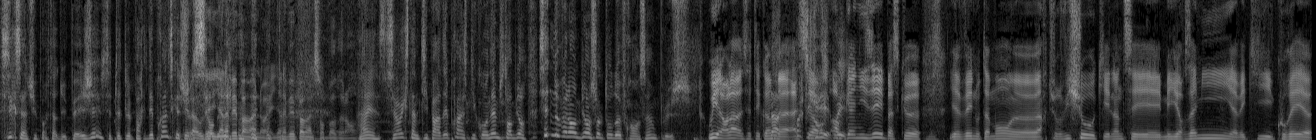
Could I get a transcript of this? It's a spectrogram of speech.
Tu sais que c'est un supporter du PSG, c'est peut-être le Parc des Princes qui était je là sais, il aujourd'hui. y en avait pas mal. ouais. Il y en avait pas mal sur le bord de la route. Ouais, c'est vrai que c'est un petit Parc des Princes, Nico, on aime cette ambiance. C'est une nouvelle ambiance sur le Tour de France, hein, en plus. Oui, alors là, c'était quand même Là, assez particulier, or- oui. organisé parce que il y avait notamment euh, Arthur Vichot, qui est l'un de ses meilleurs amis, avec qui il courait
